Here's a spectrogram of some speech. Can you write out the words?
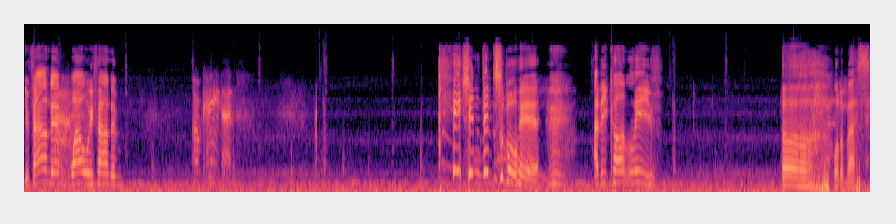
You found him. Well, we found him. Okay then. He's invincible here, and he can't leave. Oh, what a mess!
